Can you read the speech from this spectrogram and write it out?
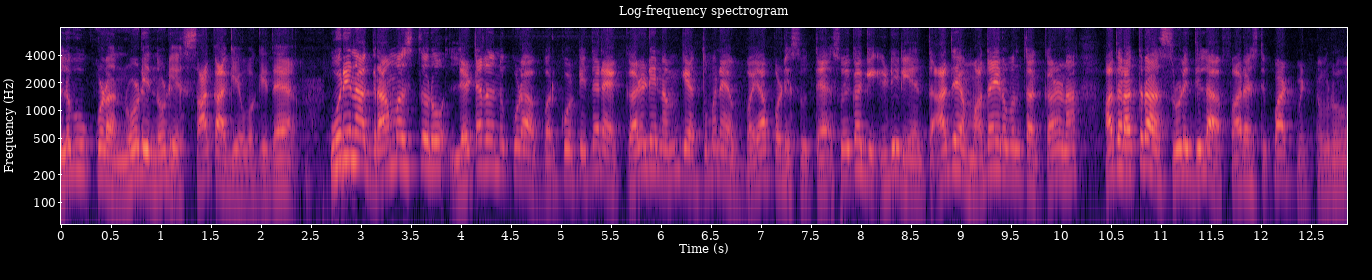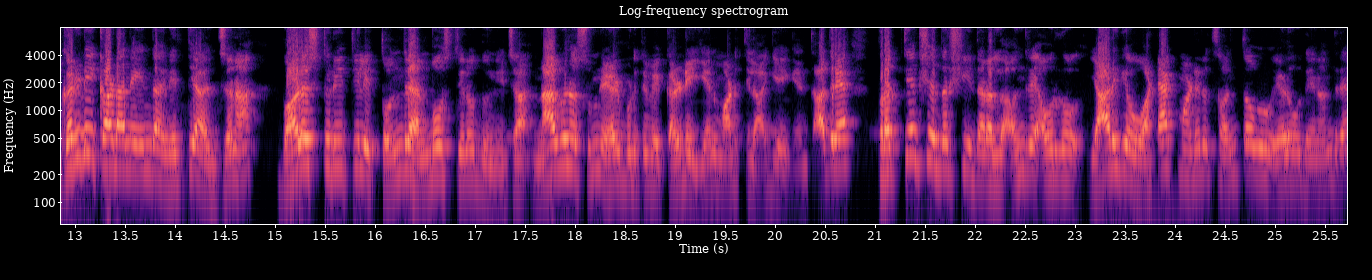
ಎಲ್ಲವೂ ಕೂಡ ನೋಡಿ ನೋಡಿ ಸಾಕಾಗಿ ಹೋಗಿದೆ. ಊರಿನ ಗ್ರಾಮಸ್ಥರು ಲೆಟರ್ ಅನ್ನು ಕೂಡ ಬರ್ಕೊಟ್ಟಿದ್ದಾರೆ. ಕರಡಿ ನಮಗೆ ತುಂಬಾನೇ ಭಯ ಪಡಿಸುತ್ತೆ. ಸೊ ಹೀಗಾಗಿ ಇಡೀರಿ ಅಂತ. ಆದ್ರೆ ಮದ ಇರುವಂತ ಕಾರಣ ಅದರ ಹತ್ರ ಸುಳಿದಿಲ್ಲ ಫಾರೆಸ್ಟ್ ಡಿಪಾರ್ಟ್ಮೆಂಟ್ ನವರು ಕರಡಿ ಕಾಡಾನೆಯಿಂದ ನಿತ್ಯ ಜನ ಬಹಳಷ್ಟು ರೀತಿಯಲ್ಲಿ ತೊಂದರೆ ಅನುಭವಿಸ್ತಿರೋದು ನಿಜ. ನಾವೇನೋ ಸುಮ್ಮನೆ ಹೇಳ್ಬಿಡ್ತೀವಿ, ಕರಡಿ ಏನ್ ಮಾಡ್ತಿಲ್ಲ, ಹಾಗೆ ಹೀಗೆ ಅಂತ. ಆದ್ರೆ ಪ್ರತ್ಯಕ್ಷದರ್ಶಿ ಇದಾರಲ್ಲ, ಅಂದ್ರೆ ಅವ್ರಿಗೂ ಯಾರಿಗೆ ಅಟ್ಯಾಕ್ ಮಾಡಿರೋ ಅಂತವ್ರು ಹೇಳುವುದೇನಂದ್ರೆ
